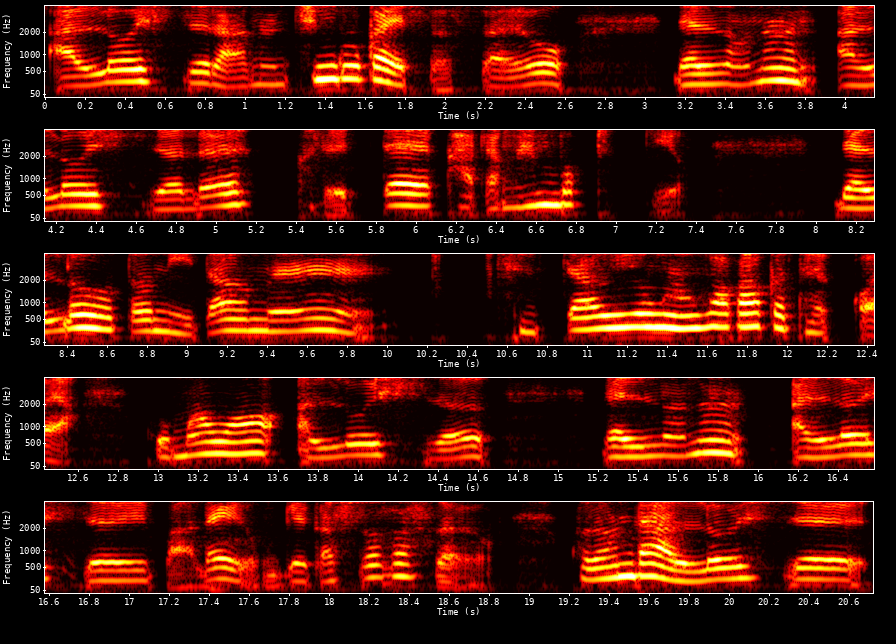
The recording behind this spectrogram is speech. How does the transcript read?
알로이스라는 친구가 있었어요. 넬로는 알로이스를 그릴 때 가장 행복했지요. 넬로 넌이 다음에 진짜 훌륭한 화가가 될 거야. 고마워, 알로이스. 넬로는 알로이스의 말에 용기가 쏟았어요. 그런데 알로이스의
